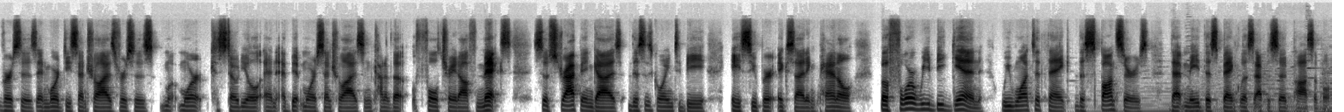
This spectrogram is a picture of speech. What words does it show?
versus and more decentralized versus m- more custodial and a bit more centralized and kind of the full trade off mix. So strap in, guys. This is going to be a super exciting panel. Before we begin, we want to thank the sponsors that made this bankless episode possible.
